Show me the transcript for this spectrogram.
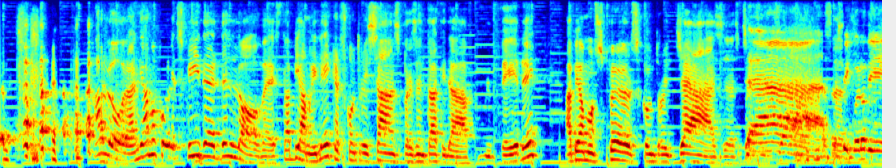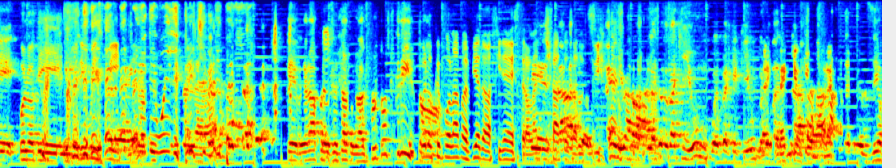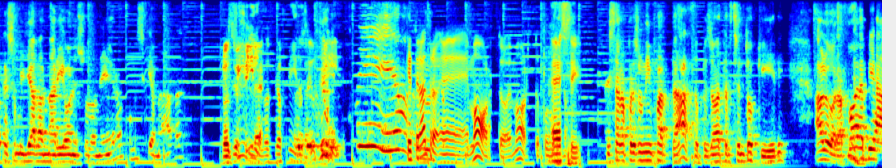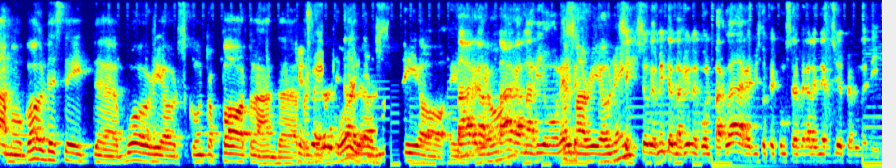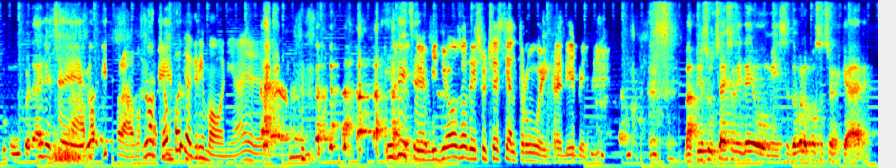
Allora, andiamo con le sfide dell'Ovest. Abbiamo i Lakers contro i Suns presentati da Fede. Abbiamo Spurs contro i Jazz. Spurs Jazz, Jazz. sì, quello di... Quello di, Quello di Will Smith. Quello di Willy, principe di che verrà presentato dal sottoscritto. Quello che volava via dalla finestra, lanciato Esatto. dallo zio. Esatto, lanciato da chiunque, perché chiunque... Beh, lo vecchio chiamava lo zio che somigliava al Marione solo nero? Come si chiamava? Lo zio Phil, lo zio Phil. Lo zio Phil. Che tra l'altro è, è morto, è morto. poverino. Eh sì, E sarà preso un infartazzo, pesava 300 kg. Allora, poi abbiamo Golden State eh, Warriors contro Portland, eh, Che cioè, Warriors. zio e Barra, Marione. barra Marione. Se- Marione. Sì, se ovviamente il Marione vuol parlare, visto che conserverà le energie per lunedì. Comunque, dai. Invece, Bravo. Lorenzo- C'è un po' di agrimonia. Eh. Sei invece invidioso dei successi altrui, incredibili. Ma più successo di Homies, dove lo posso cercare?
